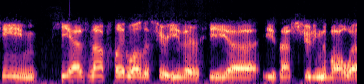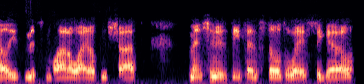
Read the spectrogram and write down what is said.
team. He has not played well this year either. He uh, he's not shooting the ball well. He's missing a lot of wide open shots. Mentioned his defense still has a ways to go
